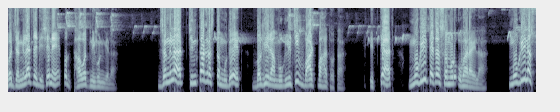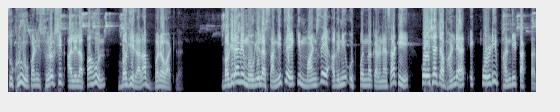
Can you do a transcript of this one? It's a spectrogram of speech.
व जंगलाच्या दिशेने तो धावत निघून गेला. जंगलात चिंताग्रस्त मुद्रेत बघिरा मोगलीची वाट पाहत होता. इतक्यात मोगली त्याच्यासमोर उभा राहिला. मोगलीला सुखरूप आणि सुरक्षित आलेला पाहून बघिराला बरं वाटलं. बघिराने मोगलीला सांगितले की माणसे अग्नी उत्पन्न करण्यासाठी कोळशाच्या भांड्यात एक कोरडी फांदी टाकतात.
